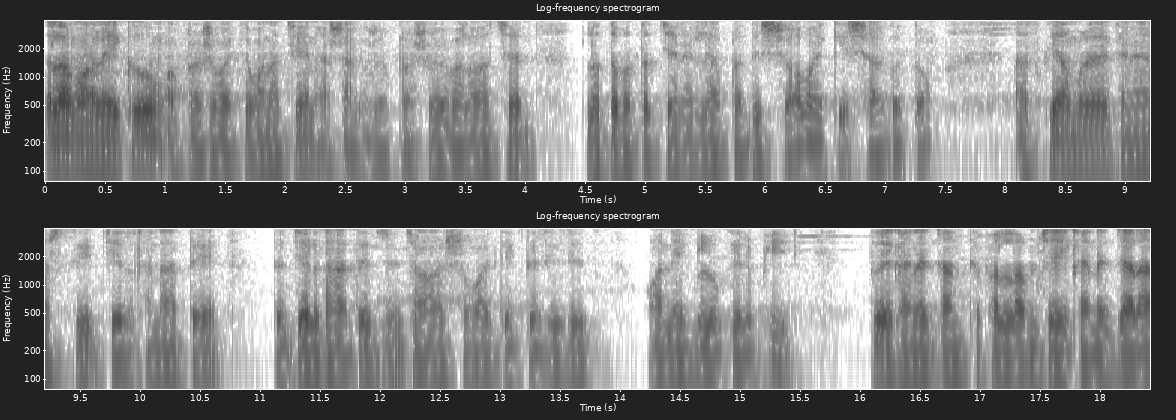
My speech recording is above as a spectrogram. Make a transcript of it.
আসসালামু আলাইকুম। আপনারা সবাই কেমন আছেন? আশা করি আপনারা সবাই ভালো আছেন। লতাপাতার চ্যানেলে আপনাদের সবাইকে স্বাগতম। আজকে আমরা এখানে আসছি জেলখানাতে। তো জেলখানাতে যাওয়ার সময় দেখতেছি যে অনেক লোকের ভিড়। তো এখানে জানতে পারলাম যে এখানে যারা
